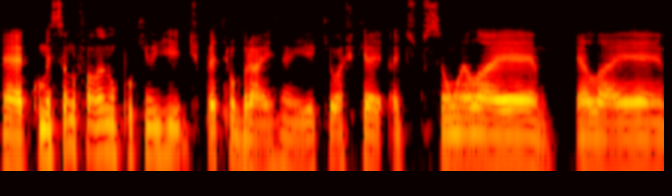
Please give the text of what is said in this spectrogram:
É, começando falando um pouquinho de, de, Petrobras, né? E aqui eu acho que a, a, discussão ela é, ela é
